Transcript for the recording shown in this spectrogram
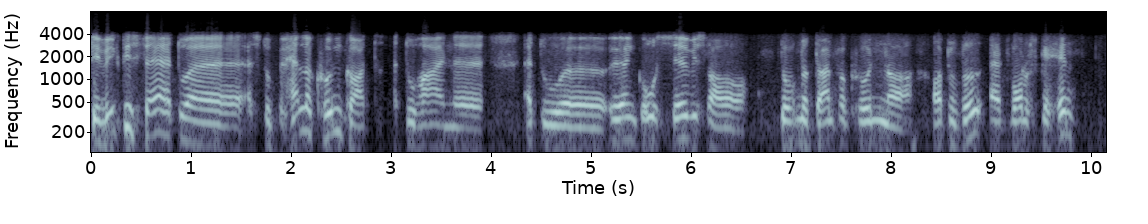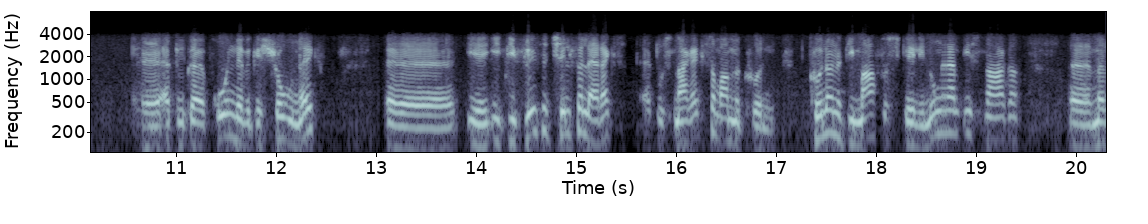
det vigtigste er, at du, er, altså, du behandler kunden godt, at du har en, at du øger en god service, og du åbner døren for kunden, og, og du ved, at hvor du skal hen, øh, at du kan bruge en navigation, ikke? Øh, i, I de fleste tilfælde er det ikke, at du snakker ikke så meget med kunden. Kunderne, de er meget forskellige. Nogle af dem, de snakker øh, med,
